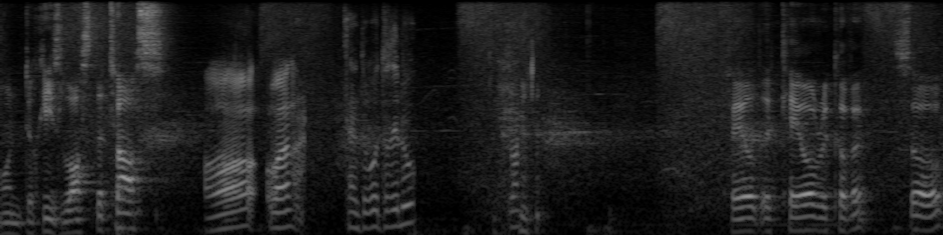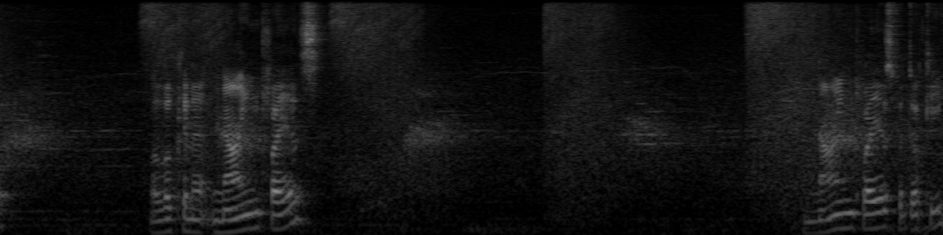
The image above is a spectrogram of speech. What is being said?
Oh, and Ducke's lost the toss. Oh, well, time to go to the loop. failed a KO recover. So we're looking at nine players. Nine players for Ducke.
